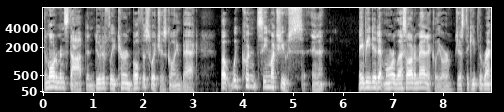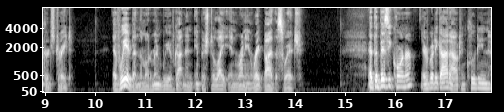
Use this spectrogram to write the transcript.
The motorman stopped and dutifully turned both the switches going back, but we couldn't see much use in it. Maybe he did it more or less automatically, or just to keep the record straight. If we had been the motorman, we would have gotten an impish delight in running right by the switch. At the busy corner, everybody got out, including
